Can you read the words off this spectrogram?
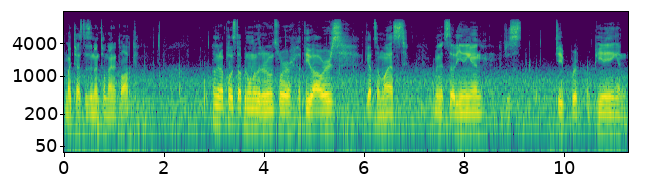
My test isn't until 9 o'clock. I'm going to post up in one of the rooms for a few hours. Get some last minute studying in. Just keep re repeating and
